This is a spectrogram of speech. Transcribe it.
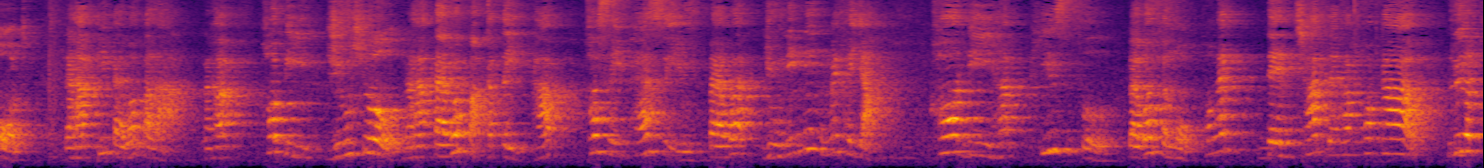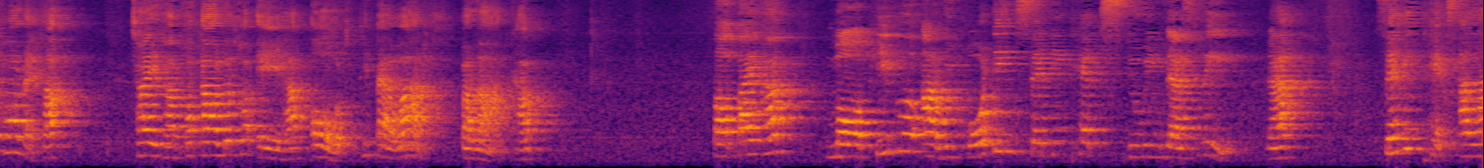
odd นะครับที่แปลว่าประหลาดนะครับ ข้อ B usual นะฮะแปลว่าปกติครับ ข้อ C passive แปลว่าอยู่นิ่งๆ ไม่ขยับ ข้อดีครับ peaceful แปลว่าสงบ เพราะงั้นเด่นชัดเลยครับ ข้อ 9 เลือกข้อไหนครับ ใช่ครับ ข้อ 9 เลือกข้อ A ครับ odd ที่แปลว่า ประหลาดครับ ต่อไปครับ more people are reporting sending texts during their sleep นะ sending text อะไร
